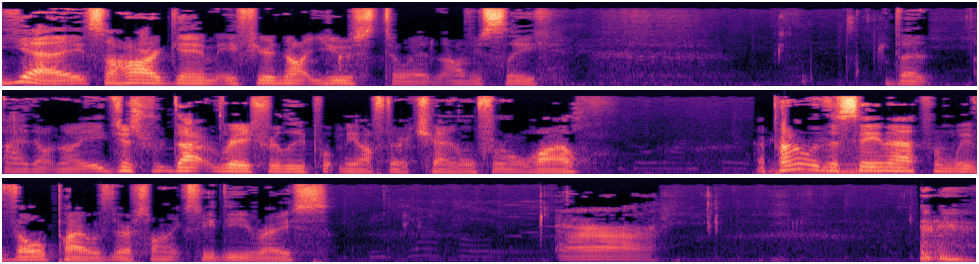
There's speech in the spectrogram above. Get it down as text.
yeah, it's a hard game if you're not used to it, obviously. But I don't know. It just that race really put me off their channel for a while. Apparently, the same happened with Volpire with their Sonic CD race. Ah. that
